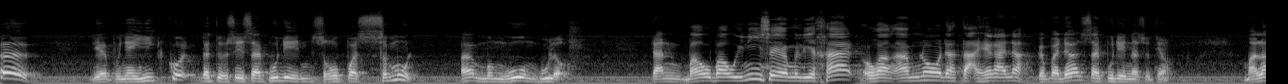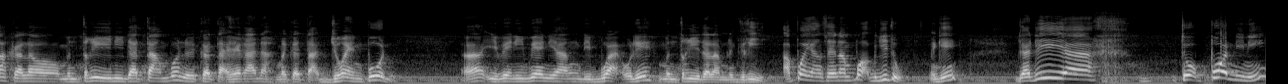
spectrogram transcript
eh, dia punya ikut Datuk Seri Saifuddin serupa semut eh, mengurung gula. Dan bau-bau ini saya melihat orang UMNO dah tak heran dah kepada Saifuddin Nasution. Malah kalau menteri ini datang pun mereka tak heran dah mereka tak join pun eh, event-event yang dibuat oleh menteri dalam negeri. Apa yang saya nampak begitu? Okay? jadi uh, Tok Pon ini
